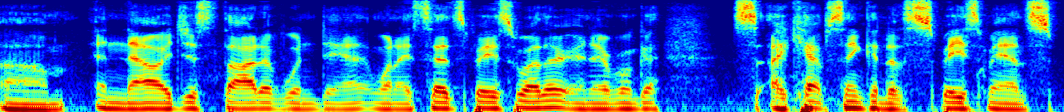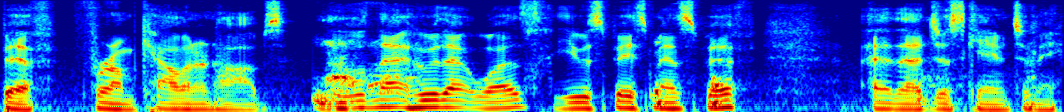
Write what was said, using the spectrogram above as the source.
Um, and now I just thought of when Dan when I said space weather and everyone got I kept thinking of Spaceman Spiff from Calvin and Hobbes. Wasn't that who that was? He was Spaceman Spiff. And that just came to me.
